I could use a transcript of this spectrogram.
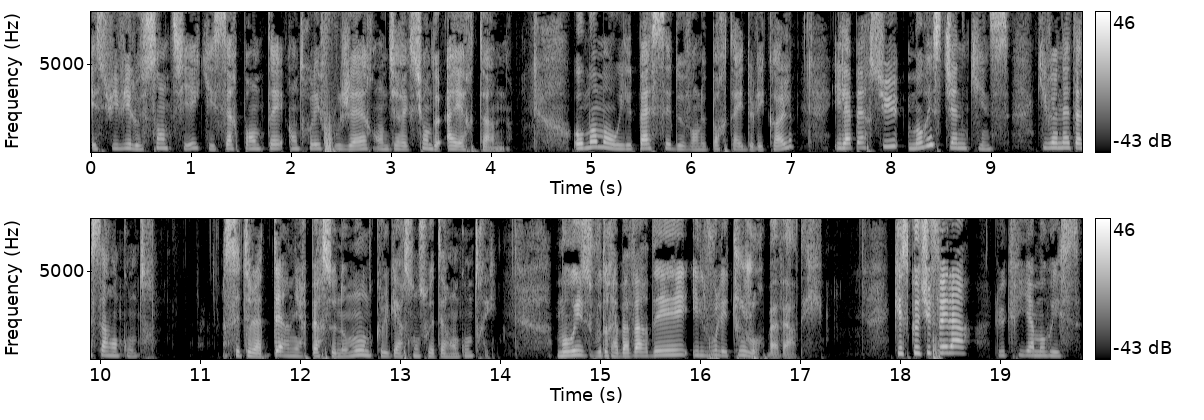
et suivit le sentier qui serpentait entre les fougères en direction de Ayrton. Au moment où il passait devant le portail de l'école, il aperçut Maurice Jenkins, qui venait à sa rencontre. C'était la dernière personne au monde que le garçon souhaitait rencontrer. Maurice voudrait bavarder, il voulait toujours bavarder. Qu'est-ce que tu fais là? lui cria Maurice.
